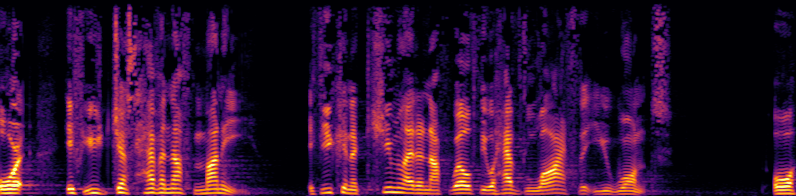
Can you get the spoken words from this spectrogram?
Or if you just have enough money if you can accumulate enough wealth, you'll have life that you want. Or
